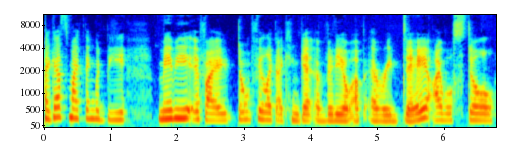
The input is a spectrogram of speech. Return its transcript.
I guess my thing would be maybe if I don't feel like I can get a video up every day, I will still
